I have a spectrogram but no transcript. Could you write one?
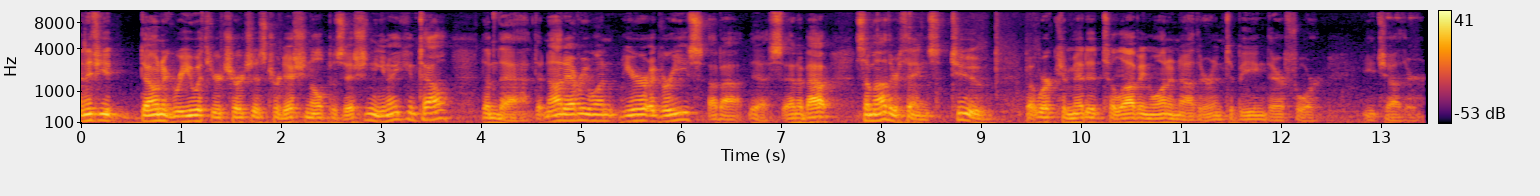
And if you don't agree with your church's traditional position, you know, you can tell them that. That not everyone here agrees about this and about some other things too, but we're committed to loving one another and to being there for each other.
